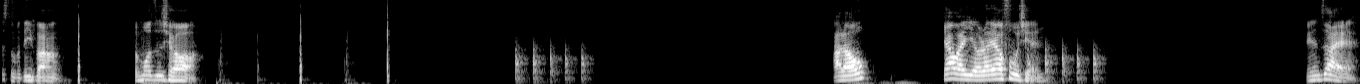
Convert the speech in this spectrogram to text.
这什么地方？沉默之丘。Hello，加完油了要付钱。没人在，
